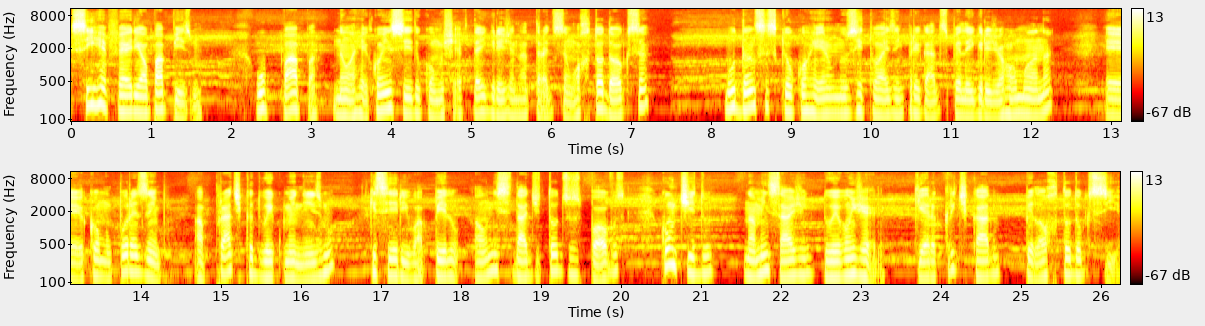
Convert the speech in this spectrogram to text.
se refere ao papismo. O Papa não é reconhecido como chefe da Igreja na tradição ortodoxa. Mudanças que ocorreram nos rituais empregados pela Igreja Romana, é, como por exemplo a prática do ecumenismo, que seria o apelo à unicidade de todos os povos, contido na mensagem do Evangelho que era criticado pela ortodoxia.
